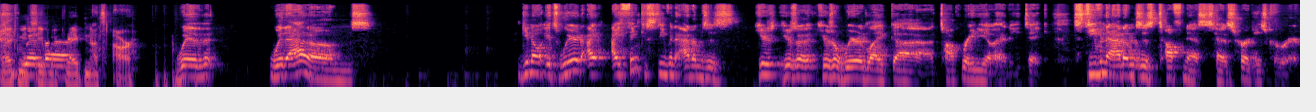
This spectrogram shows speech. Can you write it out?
let me with, see what uh, grape nuts are. with with Adams, you know, it's weird. I, I think Steven Adams is here's here's a here's a weird like uh, talk radio heady take. Steven Adams' toughness has hurt his career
